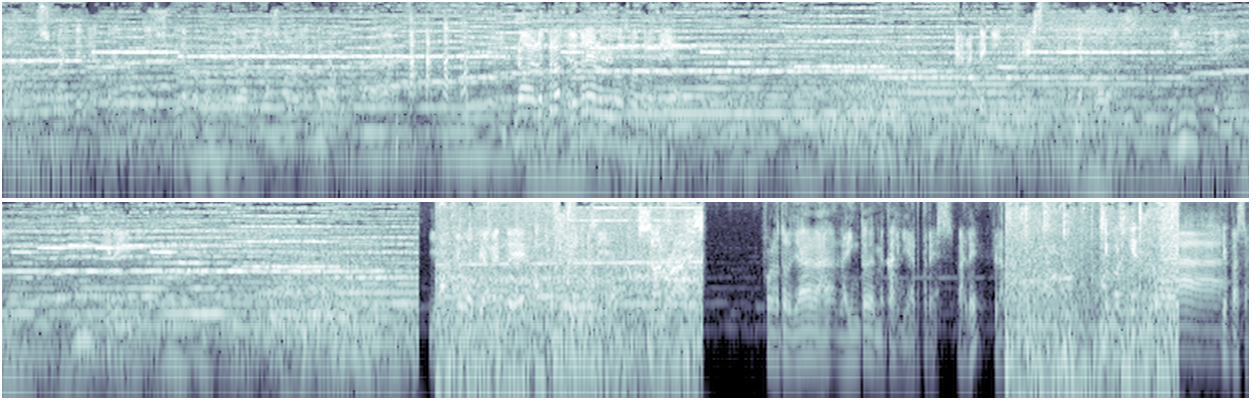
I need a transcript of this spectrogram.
Con suerte, mejores momentos de su vida, por lo que veo arriba solo le queda uno para dar. No, el otro, el otro ya lo vimos el otro día. Perfect King 3, tío, no me jodas. Increíble. Increíble. Y el último, obviamente, fue el otro día. Sunrise. Fue el otro día la, la intro de Metal Gear 3, ¿vale? Que la- Que por cierto, a- ¿Qué pasa?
